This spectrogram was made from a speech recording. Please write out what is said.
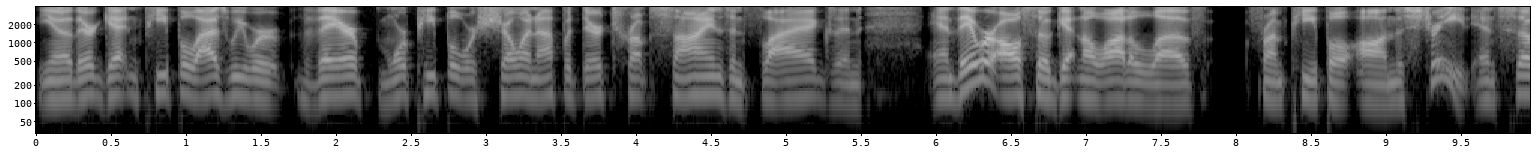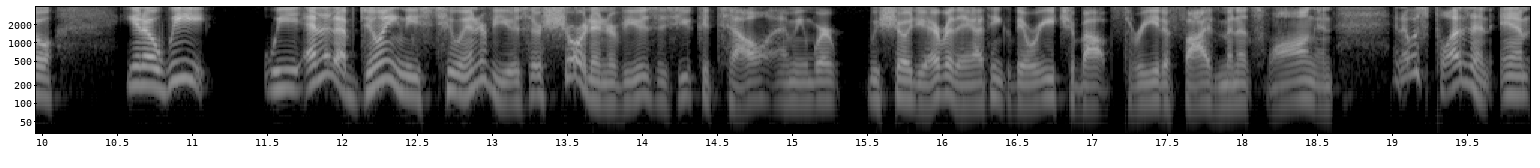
you know, they're getting people as we were there, more people were showing up with their Trump signs and flags and and they were also getting a lot of love from people on the street. And so, you know, we we ended up doing these two interviews. They're short interviews, as you could tell. I mean, where we showed you everything. I think they were each about three to five minutes long, and and it was pleasant. And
